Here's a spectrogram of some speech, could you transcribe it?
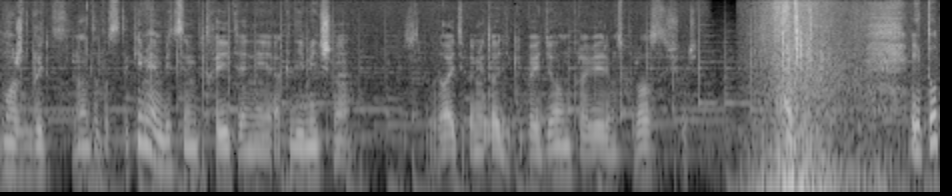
Может быть, надо вот с такими амбициями подходить, а не академично. Давайте по методике пойдем, проверим спрос, еще что-то. И тут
